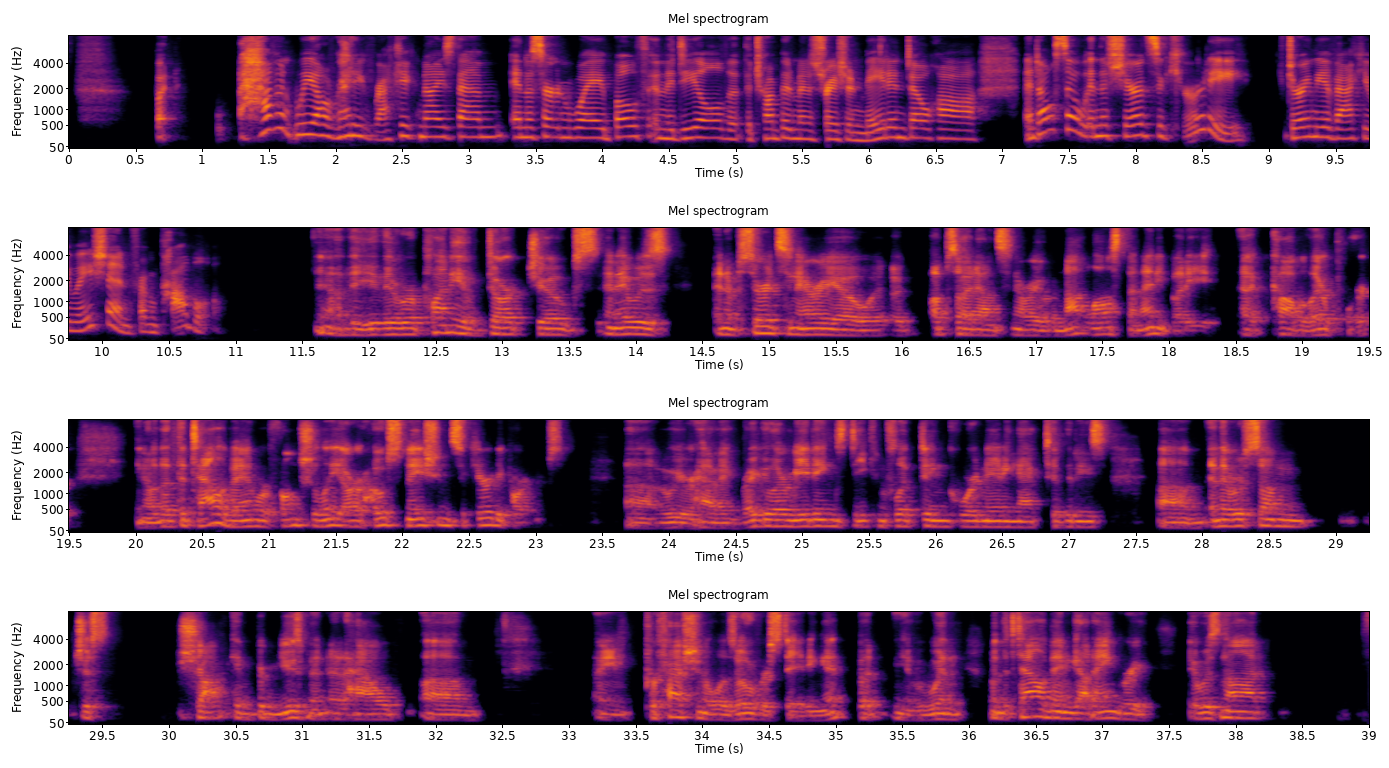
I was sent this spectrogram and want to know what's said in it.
haven't we already recognized them in a certain way, both in the deal that the Trump administration made in Doha and also in the shared security during the evacuation from Kabul? Yeah, the, there were plenty of dark jokes, and it was an absurd scenario, an upside down scenario, not lost on anybody at Kabul airport. You know that the Taliban were functionally our host nation security partners. Uh, we were having regular meetings, deconflicting, coordinating activities, um, and there were some just shock and bemusement at how um, I mean, professional is overstating it, but you know, when when the Taliban got angry, it was not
